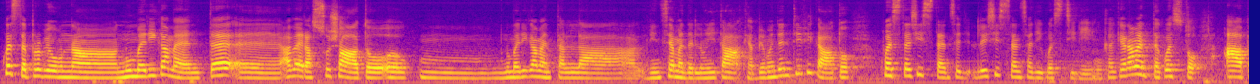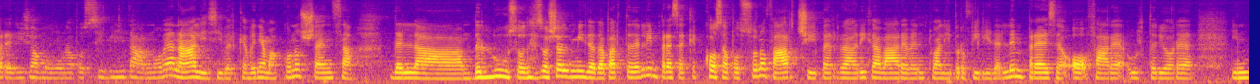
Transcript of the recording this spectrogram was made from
Questo è proprio una, numericamente, eh, aver associato eh, numericamente all'insieme delle unità che abbiamo identificato l'esistenza di questi link. Chiaramente questo apre diciamo, una possibilità a nuove analisi perché veniamo a conoscenza dell'uso dei social media da parte delle imprese e che cosa possono farci per ricavare eventuali profili delle imprese o fare ulteriore in,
